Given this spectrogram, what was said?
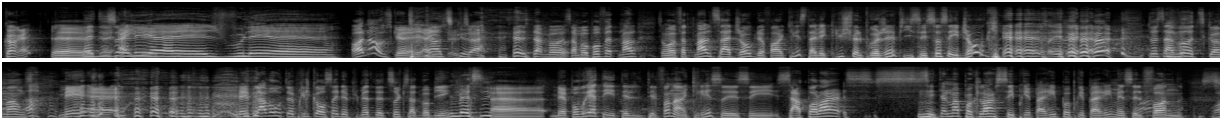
Correct. Euh, Ben, désolé, hey, euh, je voulais. euh, Ah non, parce que hey, En tout ça ça m'a ça m'a pas fait mal. Ça m'a fait mal sa joke de faire Christ avec lui je fais le projet puis c'est ça c'est joke. Toi ça va, tu commences. Mais euh, mais bravo, t'as pris le conseil de plus mettre de ça que ça te va bien. Merci. Euh, mais pour vrai, t'es, t'es le- t'es le fun en Chris. C'est, c'est- ça a pas l'air. C'est Mhm. tellement pas clair si c'est préparé, pas préparé, mais c'est le fun. Ouais.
